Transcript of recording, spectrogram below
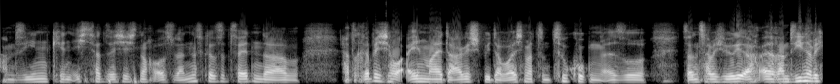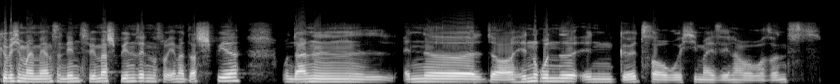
Ramsin kenne ich tatsächlich noch aus Landesklassezeiten. Da hat Reppichau einmal da gespielt, da war ich mal zum Zugucken. Also sonst habe ich wirklich, ach, äh, Ramsin habe ich glaube ich in meinem ganzen Leben zweimal spielen sehen. Das war immer das Spiel und dann Ende der Hinrunde in Gölzau, wo ich die mal gesehen habe. Aber sonst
